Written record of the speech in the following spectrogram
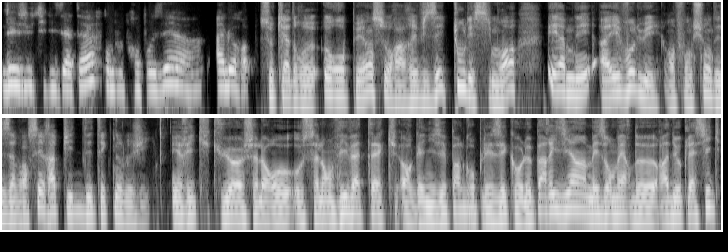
les utilisateurs qu'on peut proposer à, à l'Europe. Ce cadre européen sera révisé tous les six mois et amené à évoluer en fonction des avancées rapides des technologies. Éric Cuoche, alors au, au, salon Vivatech organisé par le groupe Les Échos, le Parisien, maison mère de Radio Classique,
